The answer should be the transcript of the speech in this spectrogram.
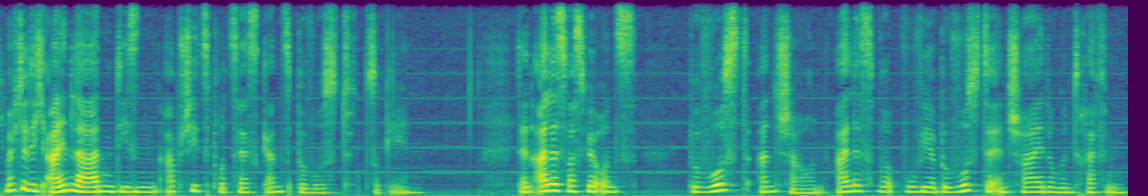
Ich möchte dich einladen, diesen Abschiedsprozess ganz bewusst zu gehen. Denn alles, was wir uns bewusst anschauen, alles, wo wir bewusste Entscheidungen treffen,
